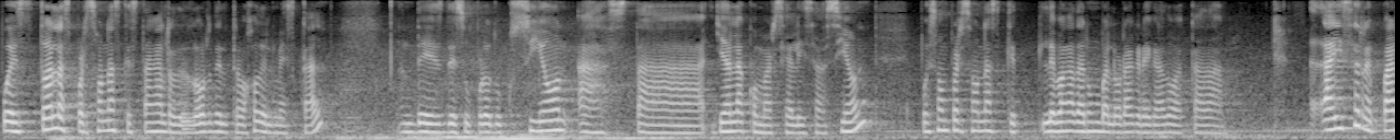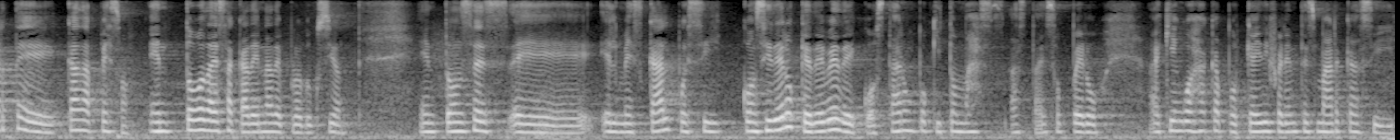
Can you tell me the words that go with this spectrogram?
pues todas las personas que están alrededor del trabajo del mezcal, desde su producción hasta ya la comercialización, pues son personas que le van a dar un valor agregado a cada... Ahí se reparte cada peso en toda esa cadena de producción. Entonces, eh, el mezcal, pues sí, considero que debe de costar un poquito más hasta eso, pero aquí en Oaxaca, porque hay diferentes marcas y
